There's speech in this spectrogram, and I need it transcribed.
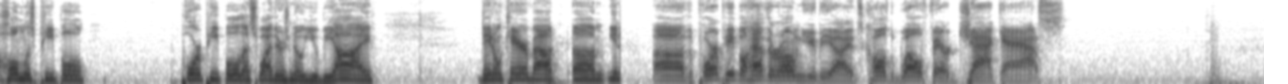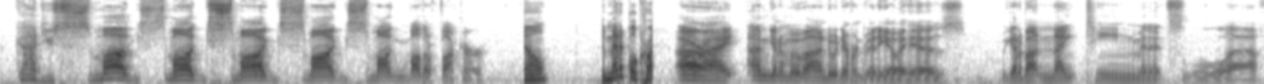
homeless people, poor people. That's why there's no UBI. They don't care about um, you know Uh, the poor people have their own UBI. It's called welfare, jackass. God, you smug, smug, smug, smug, smug motherfucker. you know the medical crisis. All right, I'm going to move on to a different video of his. We got about 19 minutes left.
